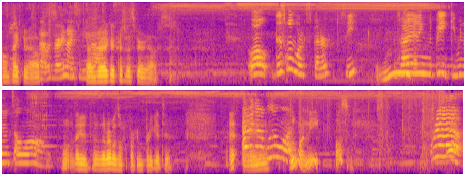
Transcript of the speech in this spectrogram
Oh, thank you, Alex. That was very nice of you, That was Alex. very good Christmas spirit, Alex. Well, this one works better. See? Mm. It's not hitting the beak, even though it's so long. Well, the, the, the red ones are working pretty good too. And, I got a and blue one. blue one, neat, awesome. Yeah.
